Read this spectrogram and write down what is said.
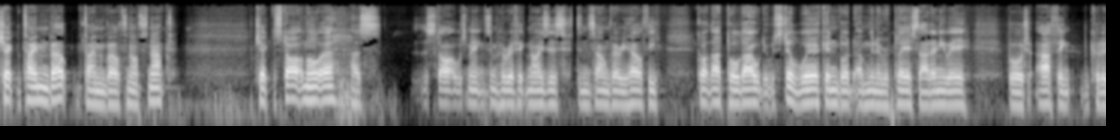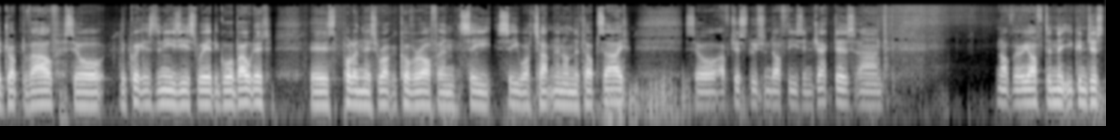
checked the timing belt, timing belt's not snapped. Checked the starter motor as the starter was making some horrific noises, didn't sound very healthy. Got that pulled out, it was still working, but I'm going to replace that anyway. But I think we could have dropped the valve, so the quickest and easiest way to go about it is pulling this rocker cover off and see see what's happening on the top side. So I've just loosened off these injectors and not very often that you can just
